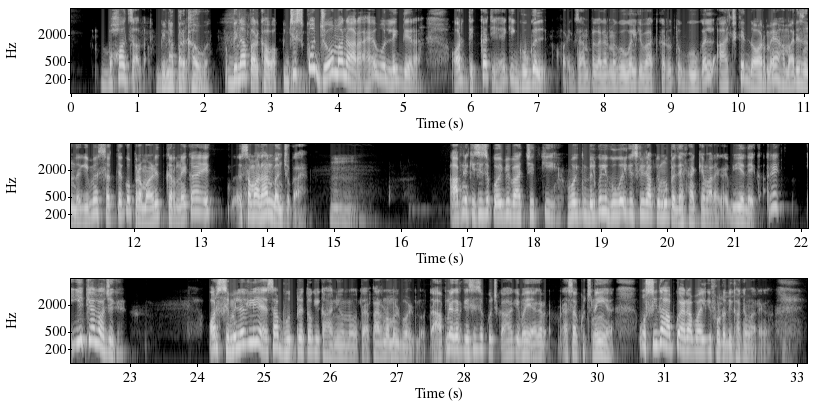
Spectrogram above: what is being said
बहुत ज़्यादा। बिना परखा हुआ। बिना परखा हुआ। जिसको जो मन आ रहा है वो लिख दे रहा है। और दिक्कत यह है कि गूगल फॉर एग्ज़ाम्पल अगर मैं गूगल की बात करूँ तो गूगल आज के दौर में हमारी ज़िंदगी में सत्य को प्रमाणित करने का एक समाधान बन चुका है। आपने किसी से कोई भी बातचीत की वो एकदम बिल्कुल ही गूगल की स्क्रीन आपके मुँह पे दे फेंक के मारेगा। ये देख। अरे ये क्या लॉजिक है? और सिमिलरली ऐसा भूत प्रेतों की कहानियों में होता है पैरानॉर्मल वर्ल्ड में होता है। आपने अगर किसी से कुछ कहा कि भाई अगर ऐसा कुछ नहीं है, वो सीधा आपको एनापॉइल की फ़ोटो दिखा के मारेगा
